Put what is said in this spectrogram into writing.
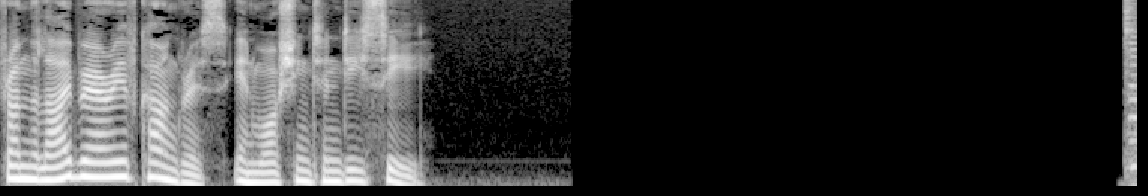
From the Library of Congress in Washington, D.C. So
